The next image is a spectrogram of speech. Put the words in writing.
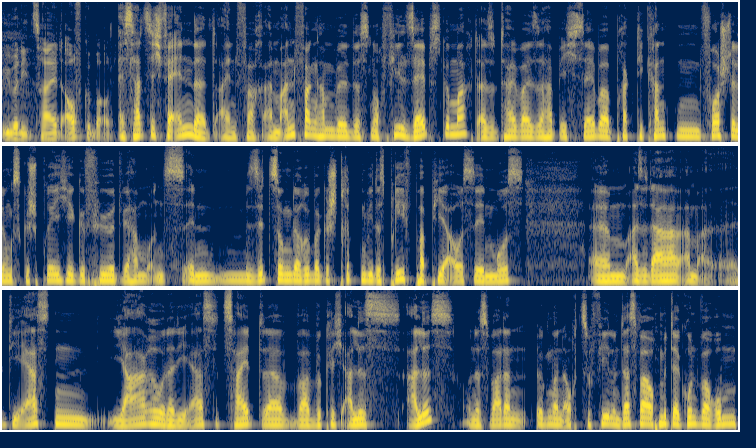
über die Zeit aufgebaut? Es hat sich verändert einfach. Am Anfang haben wir das noch viel selbst gemacht. Also teilweise habe ich selber Praktikanten Vorstellungsgespräche geführt. Wir haben uns in Sitzungen darüber gestritten, wie das Briefpapier aussehen muss. Ähm, also da am, die ersten Jahre oder die erste Zeit, da war wirklich alles, alles. Und das war dann irgendwann auch zu viel. Und das war auch mit der Grund, warum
